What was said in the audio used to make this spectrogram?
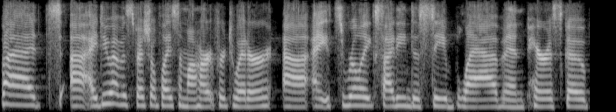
but uh, I do have a special place in my heart for Twitter. Uh, it's really exciting to see Blab and Periscope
